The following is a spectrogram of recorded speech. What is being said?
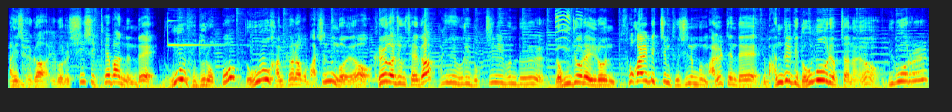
아니 제가 이거를 시식해봤는데 너무 부드럽고 너무 간편하고 맛있는 거예요. 그래가지고 제가 아니 우리 녹진이 분들 명절에 이런 소갈비찜 드시는 분 많을 텐데 만들기 너무 어렵잖아요. 이거를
